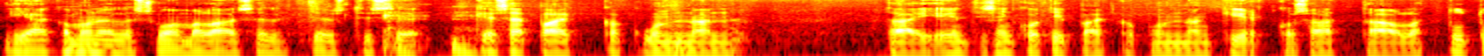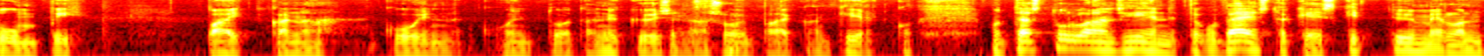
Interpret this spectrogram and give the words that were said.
Niin aika monelle suomalaiselle tietysti se kesäpaikkakunnan tai entisen kotipaikkakunnan kirkko saattaa olla tutumpi paikkana kuin, kuin tuota nykyisen asuinpaikan kirkko. Mutta tässä tullaan siihen, että kun väestö keskittyy, meillä on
